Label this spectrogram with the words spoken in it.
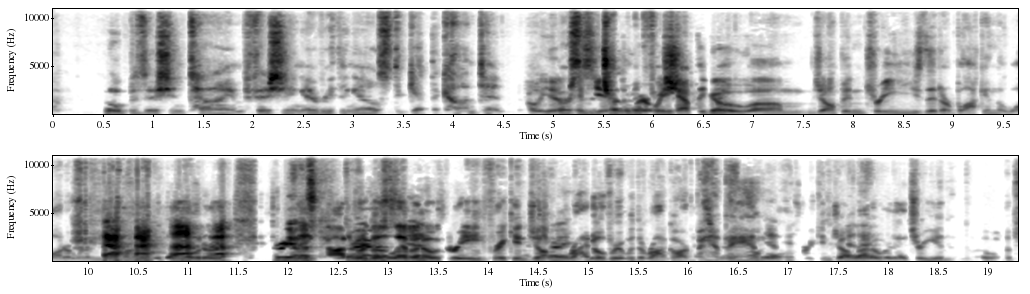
boat position, time, fishing, everything else to get the content. Oh yeah, versus and get to tournament where we have to go, um, jumping trees that are blocking the water where you're with the motor. Three of us, God three for of the us, 1103 freaking jump right. right. over it with the rock guard. Bam, right. bam, Yep. and freaking jumped And right that- over that tree. And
